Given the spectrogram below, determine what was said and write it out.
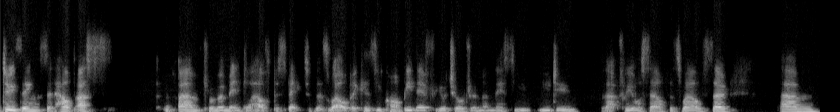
do things that help us um, from a mental health perspective as well, because you can't be there for your children unless you you do that for yourself as well. So um,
